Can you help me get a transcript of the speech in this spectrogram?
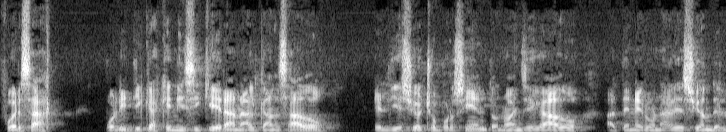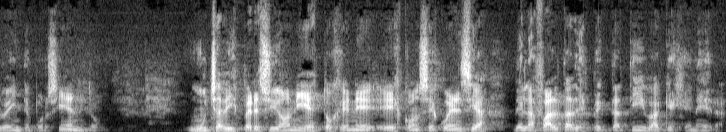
Fuerzas políticas que ni siquiera han alcanzado el 18%, no han llegado a tener una adhesión del 20%. Mucha dispersión y esto es consecuencia de la falta de expectativa que genera.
